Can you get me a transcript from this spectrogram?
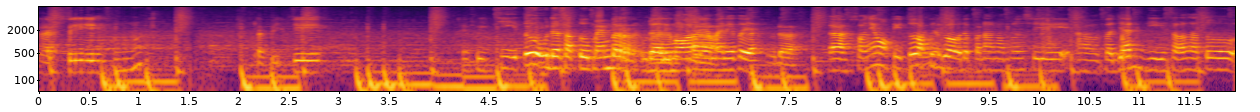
Lesti, Mhm. Revici, Refugi itu udah satu member, udah lima orang udah. yang main itu ya? udah. Nah, soalnya waktu itu aku Banyak. juga udah pernah nonton si uh, Bajan di salah satu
